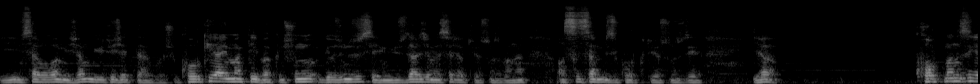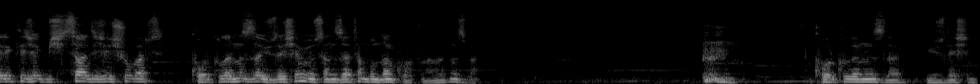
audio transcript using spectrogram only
iyimser olamayacağım büyütecekler bu işi. Korku yaymak değil bakın şunu gözünüzü seveyim yüzlerce mesaj atıyorsunuz bana. Asıl sen bizi korkutuyorsunuz diye. Ya korkmanızı gerektirecek bir şey sadece şu var. Korkularınızla yüzleşemiyorsanız zaten bundan korkun anladınız mı? Korkularınızla yüzleşin.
